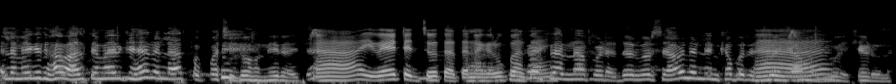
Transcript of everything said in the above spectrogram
એટલે મેં કીધું હા હાલતે માર કે હે ને એટલે હાથ પગ પછી દોહ હા એ વેટ જ જોતા હતા નગર ઊભા હતા ના પડે. દર વર્ષે આવે ને એટલે એને ખબર હોય કે આમ જ હોય ખેડૂને.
